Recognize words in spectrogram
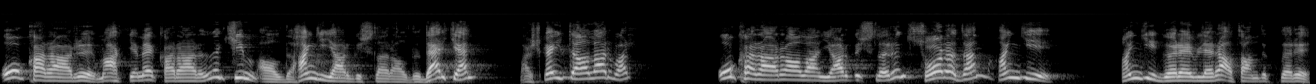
o kararı mahkeme kararını kim aldı? Hangi yargıçlar aldı derken başka iddialar var. O kararı alan yargıçların sonradan hangi hangi görevlere atandıkları,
